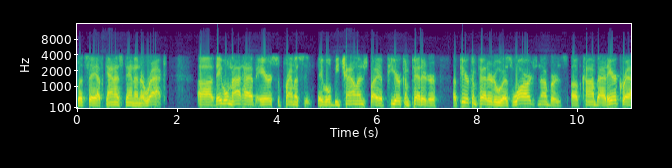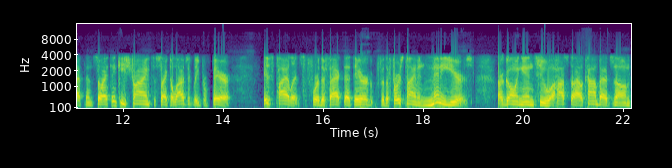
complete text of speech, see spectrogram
let's say Afghanistan and Iraq, uh, they will not have air supremacy. They will be challenged by a peer competitor, a peer competitor who has large numbers of combat aircraft. And so I think he's trying to psychologically prepare his pilots for the fact that they are, for the first time in many years, are going into a hostile combat zone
